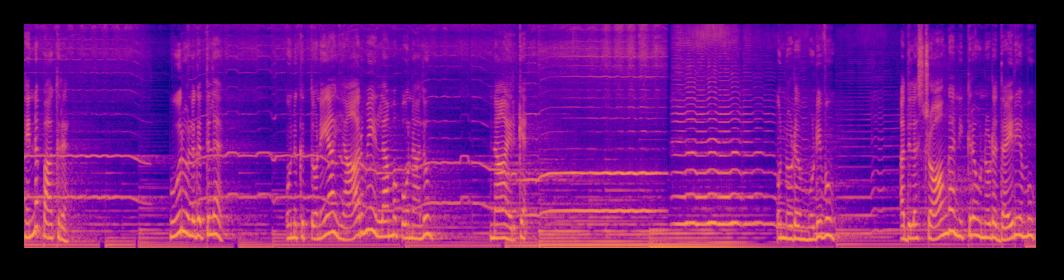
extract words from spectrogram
என்ன பாக்குற ஊர் உலகத்துல உனக்கு துணையா யாருமே இல்லாம போனாலும் நான் இருக்கேன். உன்னோட முடிவும் அதுல ஸ்ட்ராங்கா நிக்கிற உன்னோட தைரியமும்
